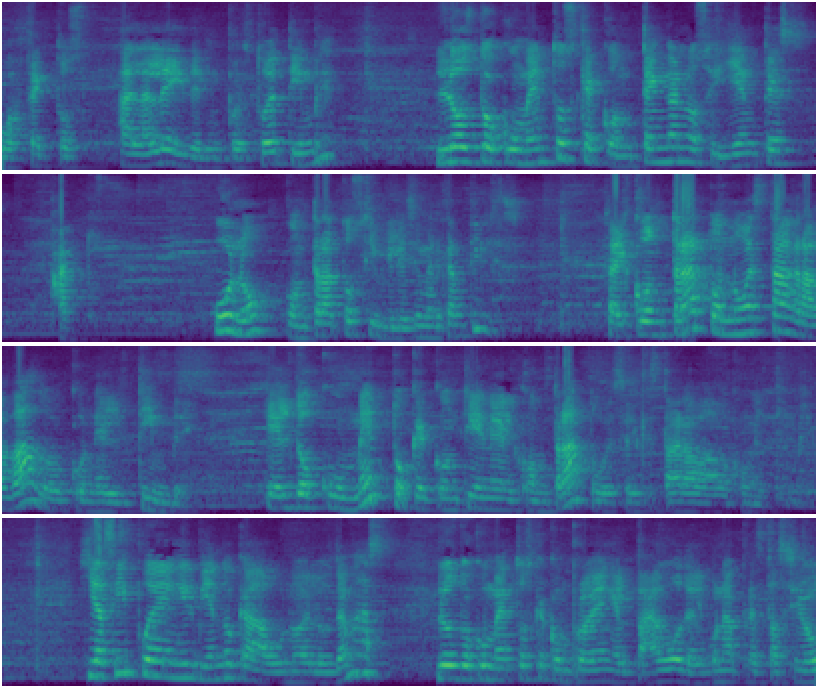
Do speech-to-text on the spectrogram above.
o afectos a la ley del impuesto de timbre los documentos que contengan los siguientes actos. Uno, contratos civiles y mercantiles. O sea, el contrato no está grabado con el timbre. El documento que contiene el contrato es el que está grabado con el timbre. Y así pueden ir viendo cada uno de los demás. Los documentos que comprueben el pago de alguna prestación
